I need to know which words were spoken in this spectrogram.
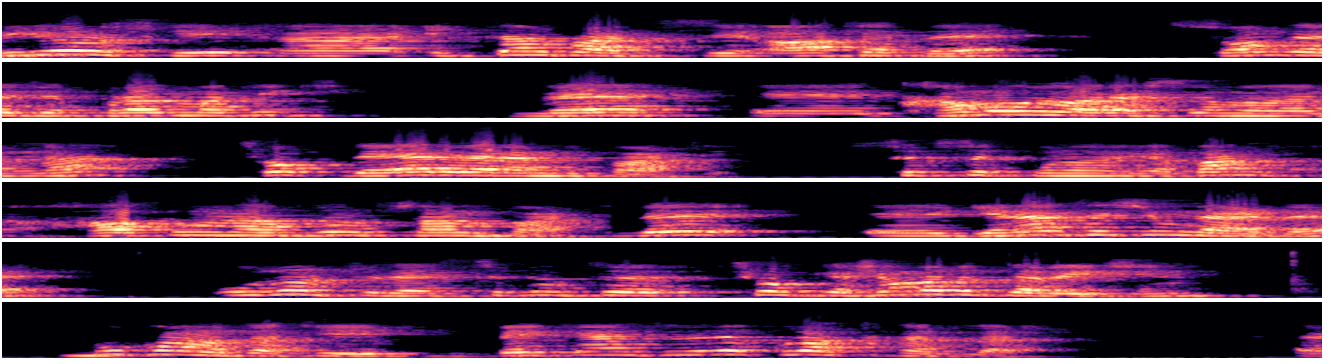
biliyoruz ki e, İktidar Partisi AKP son derece pragmatik ve e, kamuoyu araştırmalarına çok değer veren bir parti. Sık sık bunu yapan halkın nabzını tutan bir parti. Ve e, genel seçimlerde uzun süre sıkıntı çok yaşamadıkları için bu konudaki beklentilere kulak tıkadılar. E,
